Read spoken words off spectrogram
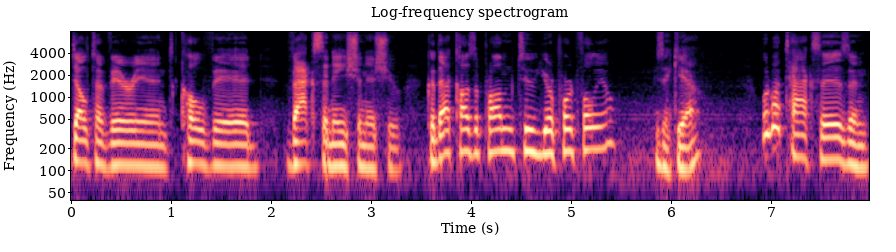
Delta variant, COVID, vaccination issue, could that cause a problem to your portfolio? He's like, yeah. What about taxes and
